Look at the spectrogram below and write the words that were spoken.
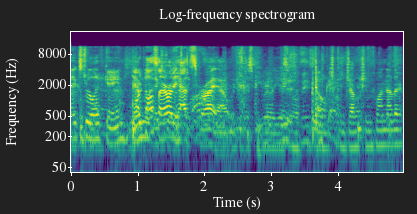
extra life gain. Yeah, plus I already had Scry out, which would just be really useful. Okay. Conjunction with one another.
